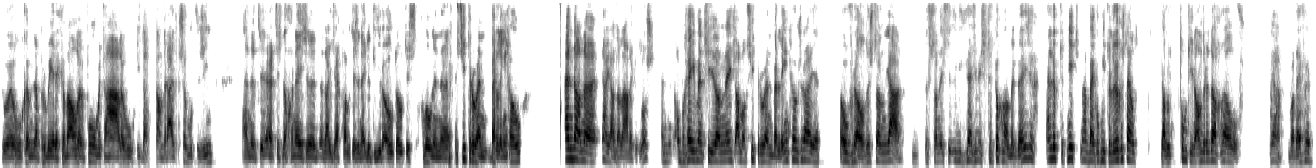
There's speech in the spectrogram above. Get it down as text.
hoe, hoe ik hem, dan probeer ik hem wel voor me te halen. Hoe die dan, dan eruit zou moeten zien. En het, eh, het is nog ineens. eh, dat je zegt van het is een hele dure auto. Het is gewoon een, eh, een Citroën Berlingo. En dan, nou ja, dan laat ik het los. En op een gegeven moment zie je dan ineens allemaal Citroën Berlingo's rijden. Overal. Dus dan, ja, dus dan is de universum is er toch wel mee bezig. En lukt het niet, dan ben ik ook niet teleurgesteld. Dan komt hij een andere dag wel. Of ja, whatever.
